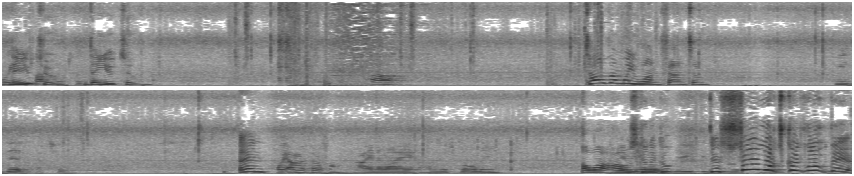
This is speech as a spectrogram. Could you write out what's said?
Are The YouTube, the YouTube. Oh, Tell them we won, Phantom. we did actually. And Wait, I'm gonna throw some dynamite on this building. oh wow, I was gonna go. There's so much good loot there.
